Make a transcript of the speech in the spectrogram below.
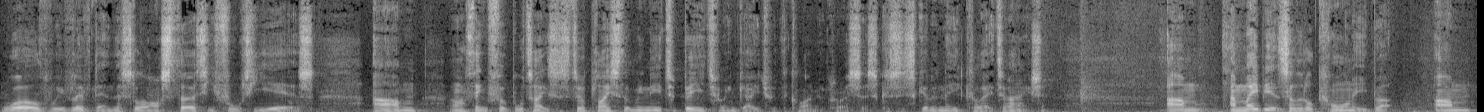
world we've lived in this last 30, 40 years. Um, and I think football takes us to a place that we need to be to engage with the climate crisis because it's going to need collective action. Um, and maybe it's a little corny, but um,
